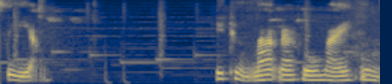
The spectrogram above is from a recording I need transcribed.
เสี่ยง คิดถึงมากนะรู้ไหม อืม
